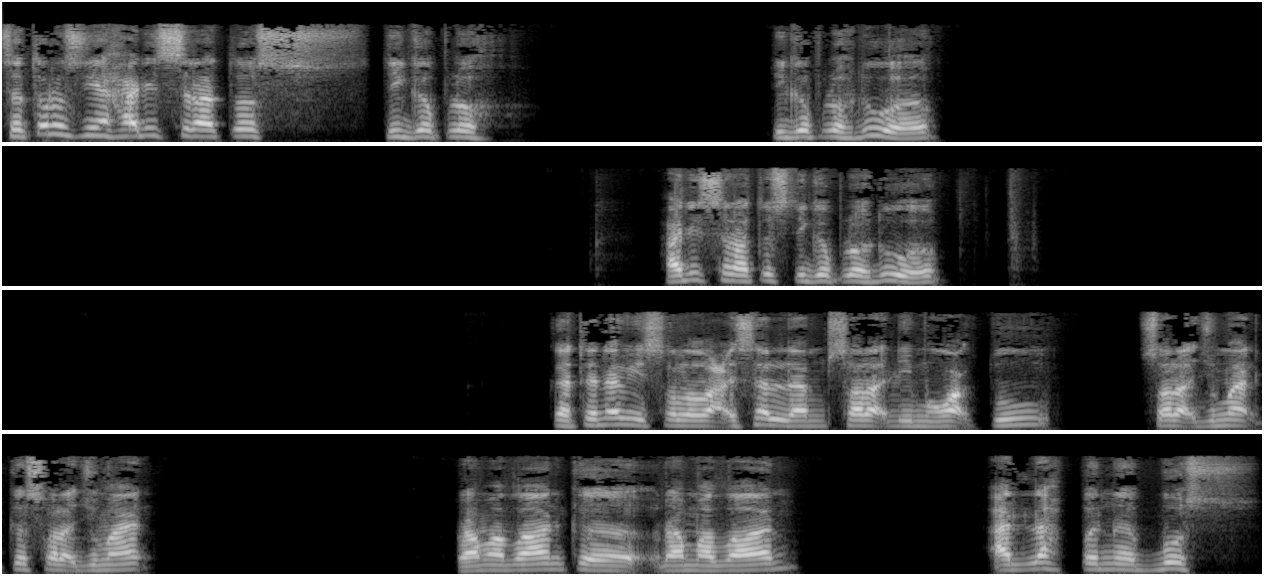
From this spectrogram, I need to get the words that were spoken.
Seterusnya hadis 130 32 Hadis 132 kata Nabi wasallam salat lima waktu salat Jumat ke salat Jumat Ramadan ke Ramadan adalah penebus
